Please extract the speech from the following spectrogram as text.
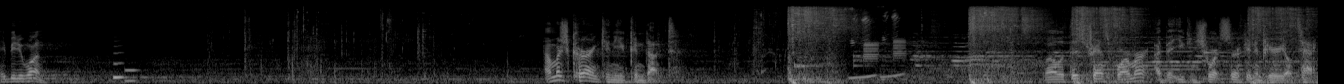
ABD-1. How much current can you conduct? Well, with this transformer, I bet you can short circuit Imperial tech.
